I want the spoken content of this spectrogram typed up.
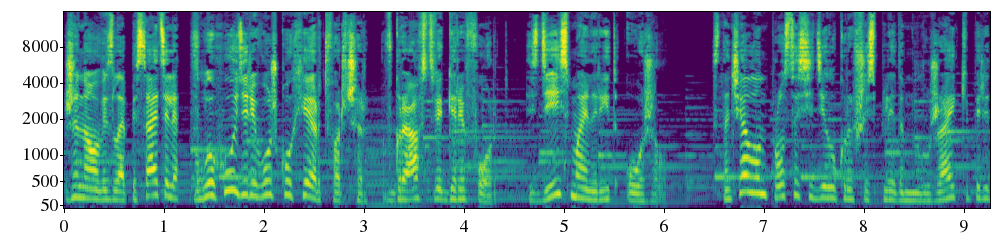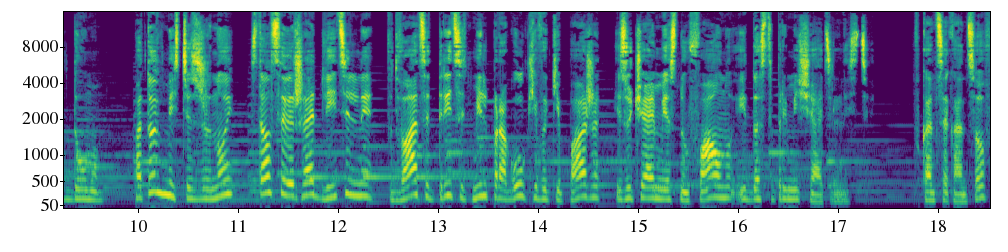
Жена увезла писателя в глухую деревушку Хертфордшир в графстве Геррифорд. Здесь Майнрид ожил. Сначала он просто сидел, укрывшись пледом на лужайке перед домом, Потом вместе с женой стал совершать длительные в 20-30 миль прогулки в экипаже, изучая местную фауну и достопримечательности. В конце концов,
